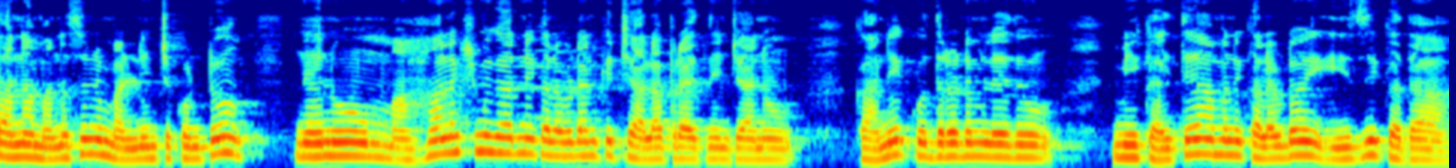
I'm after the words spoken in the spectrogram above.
తన మనసుని మళ్ళించుకుంటూ నేను మహాలక్ష్మి గారిని కలవడానికి చాలా ప్రయత్నించాను కానీ కుదరడం లేదు. మీకైతే ఆమెను కలవడం ఈజీ కదా.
